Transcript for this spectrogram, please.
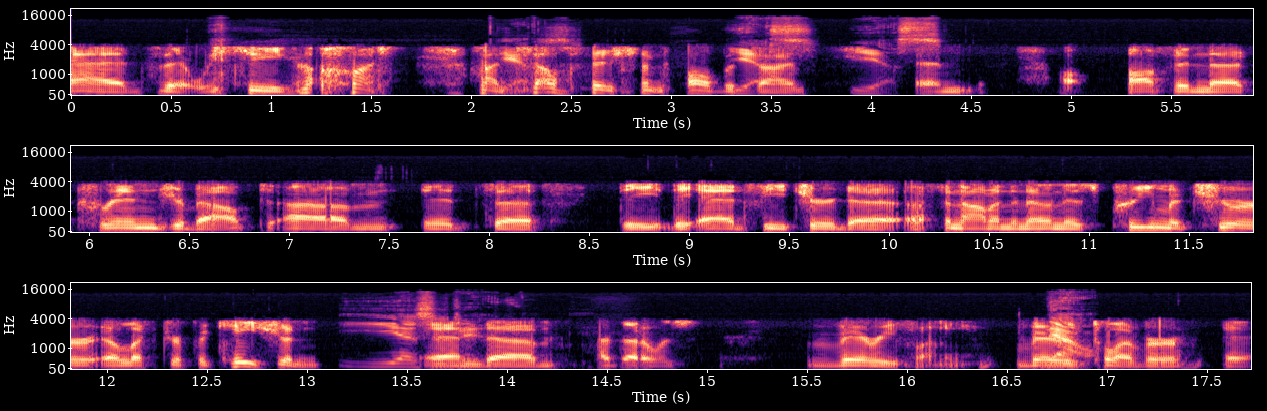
ads that we see on, on Yes. television all the yes. time Yes. and often uh, cringe about. Um, it's uh, the the ad featured uh, a phenomenon known as premature electrification, yes. and um, I thought it was very funny, very Now- clever, and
